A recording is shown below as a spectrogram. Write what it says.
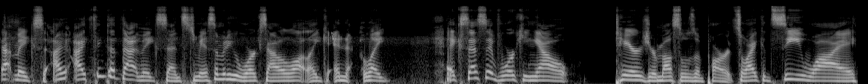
That makes I, I think that that makes sense to me as somebody who works out a lot like and like excessive working out tears your muscles apart so I could see why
